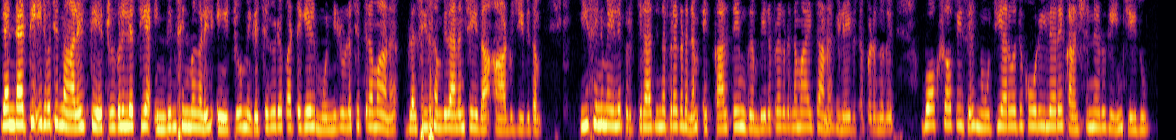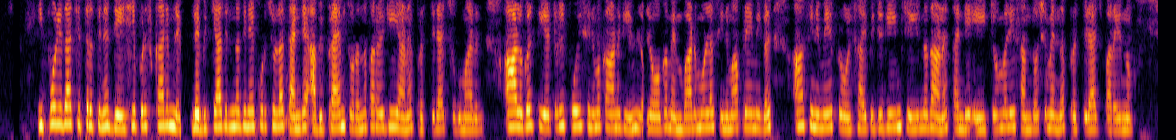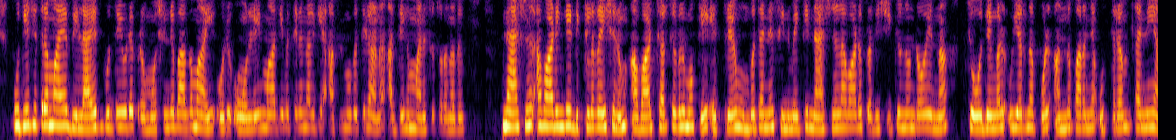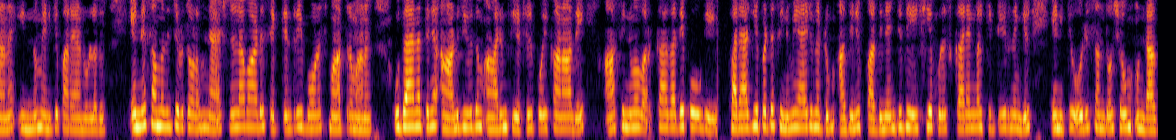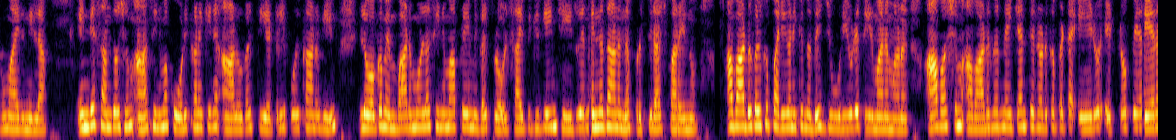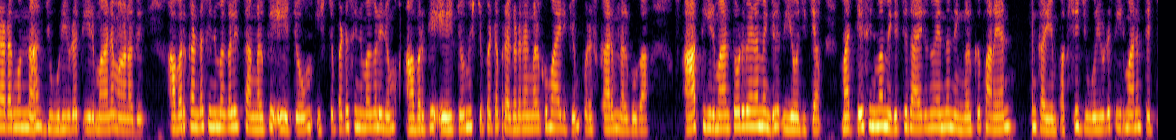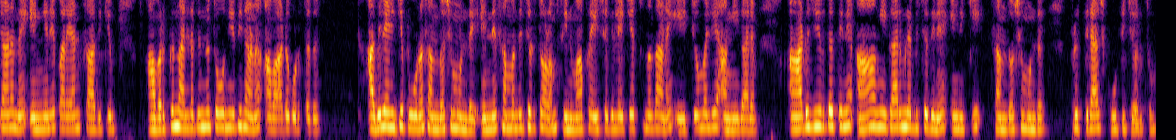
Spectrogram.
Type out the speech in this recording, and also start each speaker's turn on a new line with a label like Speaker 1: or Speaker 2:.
Speaker 1: രണ്ടായിരത്തി ഇരുപത്തിനാലിൽ തിയേറ്ററുകളിലെത്തിയ ഇന്ത്യൻ സിനിമകളിൽ ഏറ്റവും മികച്ചവയുടെ പട്ടികയിൽ മുന്നിലുള്ള ചിത്രമാണ് ബ്ലസി സംവിധാനം ചെയ്ത ആടുജീവിതം. ഈ സിനിമയിലെ പൃഥ്വിരാജിന്റെ പ്രകടനം എക്കാലത്തെയും ഗംഭീര പ്രകടനമായിട്ടാണ് വിലയിരുത്തപ്പെടുന്നത്. ബോക്സ് ഓഫീസിൽ നൂറ്റി അറുപത് കോടിയിലേറെ കളക്ഷൻ നേടുകയും ചെയ്തു. ഇപ്പോഴിതാ ചിത്രത്തിന് ദേശീയ പുരസ്കാരം ലഭിക്കാതിരുന്നതിനെ ലഭിക്കാതിരുന്നതിനെക്കുറിച്ചുള്ള തന്റെ അഭിപ്രായം തുറന്നു പറയുകയാണ് പൃഥ്വിരാജ് സുകുമാരൻ. ആളുകൾ തിയേറ്ററിൽ പോയി സിനിമ കാണുകയും ലോകമെമ്പാടുമുള്ള സിനിമാ പ്രേമികൾ ആ സിനിമയെ പ്രോത്സാഹിപ്പിക്കുകയും ചെയ്യുന്നതാണ് തന്റെ ഏറ്റവും വലിയ സന്തോഷമെന്ന് പൃഥ്വിരാജ് പറയുന്നു. പുതിയ ചിത്രമായ വിലായത് ബുദ്ധയുടെ പ്രൊമോഷന്റെ ഭാഗമായി ഒരു ഓൺലൈൻ മാധ്യമത്തിന് നൽകിയ അഭിമുഖത്തിലാണ് അദ്ദേഹം മനസ്സ് തുറന്നത്. നാഷണൽ അവാർഡിന്റെ ഡിക്ലറേഷനും അവാർഡ് ചർച്ചകളുമൊക്കെ എത്രയോ മുമ്പ് തന്നെ സിനിമയ്ക്ക് നാഷണൽ അവാർഡ് പ്രതീക്ഷിക്കുന്നുണ്ടോ എന്ന ചോദ്യങ്ങൾ ഉയർന്നപ്പോൾ അന്ന് പറഞ്ഞ ഉത്തരം തന്നെയാണ് ഇന്നും എനിക്ക് പറയാനുള്ളത്. എന്നെ സംബന്ധിച്ചിടത്തോളം നാഷണൽ അവാർഡ് സെക്കൻഡറി ബോണസ് മാത്രമാണ്. ഉദാഹരണത്തിന് ആടുജീവിതം ആരും തിയേറ്ററിൽ പോയി കാണാതെ ആ സിനിമ വർക്കാകാതെ പോവുകയും പരാജയപ്പെട്ട സിനിമയായിരുന്നിട്ടും അതിന് പതിനഞ്ച് ദേശീയ പുരസ്കാരങ്ങൾ കിട്ടിയിരുന്നെങ്കിൽ എനിക്ക് ഒരു സന്തോഷവും ഉണ്ടാകുമായിരുന്നില്ല. എന്റെ സന്തോഷം ആ സിനിമ കോടിക്കണക്കിന് ആളുകൾ തിയേറ്ററിൽ പോയി കാണുകയും ലോകമെമ്പാടുമുള്ള സിനിമാ പ്രേമികൾ പ്രോത്സാഹിപ്പിക്കുകയും ചെയ്തു എന്നതാണെന്ന് പൃഥ്വിരാജ് പറയുന്നു. അവാർഡുകൾക്ക് പരിഗണിക്കുന്നത് ജൂറിയുടെ തീരുമാനമാണ്. ആ വർഷം അവാർഡ് നിർണയിക്കാൻ തിരഞ്ഞെടുക്കപ്പെട്ട ഏഴോ എട്ടോ പേർ പേരടങ്ങുന്ന ജൂറിയുടെ തീരുമാനമാണത്. അവർ കണ്ട സിനിമകളിൽ തങ്ങൾക്ക് ഏറ്റവും ഇഷ്ടപ്പെട്ട സിനിമകളിലും അവർക്ക് ഏറ്റവും ഇഷ്ടപ്പെട്ട പ്രകടനങ്ങൾക്കുമായിരിക്കും പുരസ്കാരം നൽകുക. ആ തീരുമാനത്തോട് വേണമെങ്കിൽ വിയോജിക്കാം. മറ്റേ സിനിമ മികച്ചതായിരുന്നു എന്ന് നിങ്ങൾക്ക് പറയാൻ കഴിയും. പക്ഷെ ജൂറിയുടെ തീരുമാനം തെറ്റാണെന്ന് എങ്ങനെ പറയാൻ സാധിക്കും? അവർക്ക് നല്ലതെന്ന് തോന്നിയതിനാണ് അവാർഡ് കൊടുത്തത്. അതിൽ എനിക്ക് പൂർണ സന്തോഷമുണ്ട്. എന്നെ സംബന്ധിച്ചിടത്തോളം സിനിമാ പ്രേക്ഷകരിലേക്ക് എത്തുന്നതാണ് ഏറ്റവും വലിയ അംഗീകാരം. ആടുജീവിതത്തിന് ആ അംഗീകാരം ലഭിച്ചതിന് എനിക്ക് സന്തോഷമുണ്ട്. പൃഥ്വിരാജ് കൂട്ടിച്ചേർത്തു.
